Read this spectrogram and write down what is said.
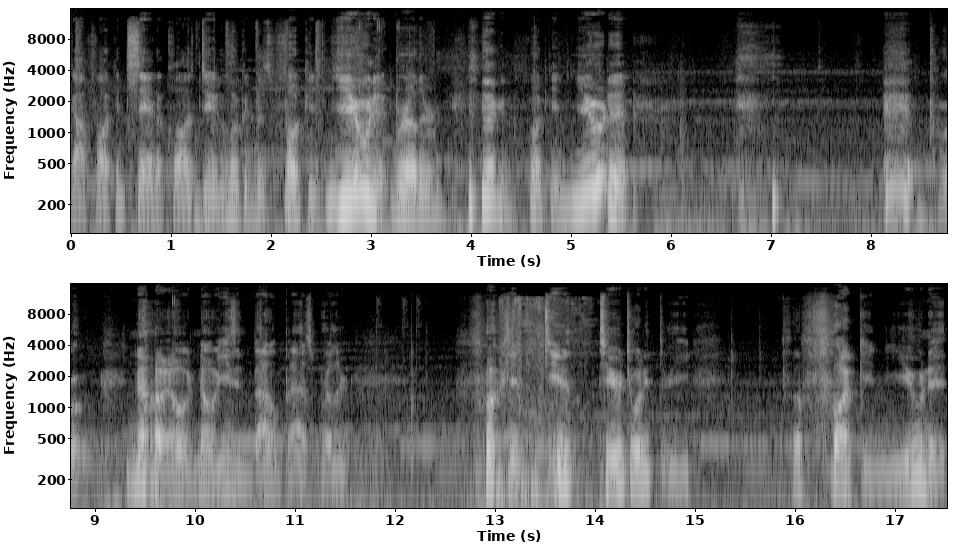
Boy, I got fucking Santa Claus, dude. Look at this fucking unit, brother. look at fucking unit. Bro, no, oh, no, he's in Battle Pass, brother. Fucking tier, tier 23. The fucking unit.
